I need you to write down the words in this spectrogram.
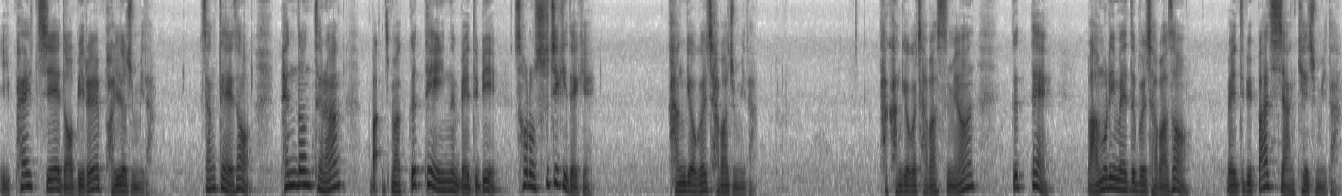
이 팔찌의 너비를 벌려줍니다. 그 상태에서 펜던트랑 마지막 끝에 있는 매듭이 서로 수직이 되게 간격을 잡아줍니다. 다 간격을 잡았으면 끝에 마무리 매듭을 잡아서 매듭이 빠지지 않게 해줍니다.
